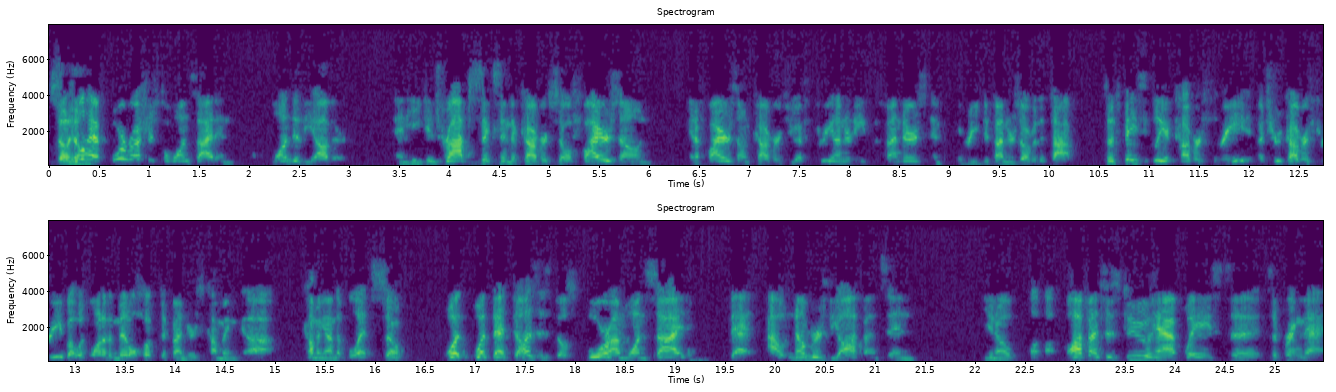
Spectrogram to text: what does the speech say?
So he'll have four rushers to one side and one to the other, and he can drop six into coverage. So a fire zone, in a fire zone coverage, you have three underneath defenders and three defenders over the top. So it's basically a cover three, a true cover three, but with one of the middle hook defenders coming, uh, coming on the blitz. So what what that does is those four on one side that outnumbers the offense. And you know offenses do have ways to to bring that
